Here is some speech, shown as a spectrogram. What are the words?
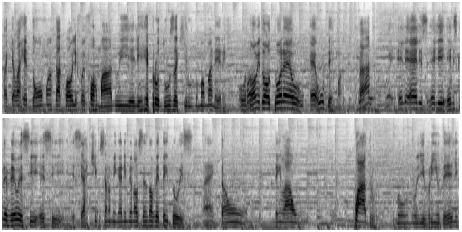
daquela redoma da qual ele foi formado e ele reproduz aquilo de uma maneira. O nome do autor é, é Uberman tá? Ele, ele, ele, ele escreveu esse, esse, esse artigo, se não me engano, em 1992. Né? Então tem lá um, um quadro no, no, livrinho dele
